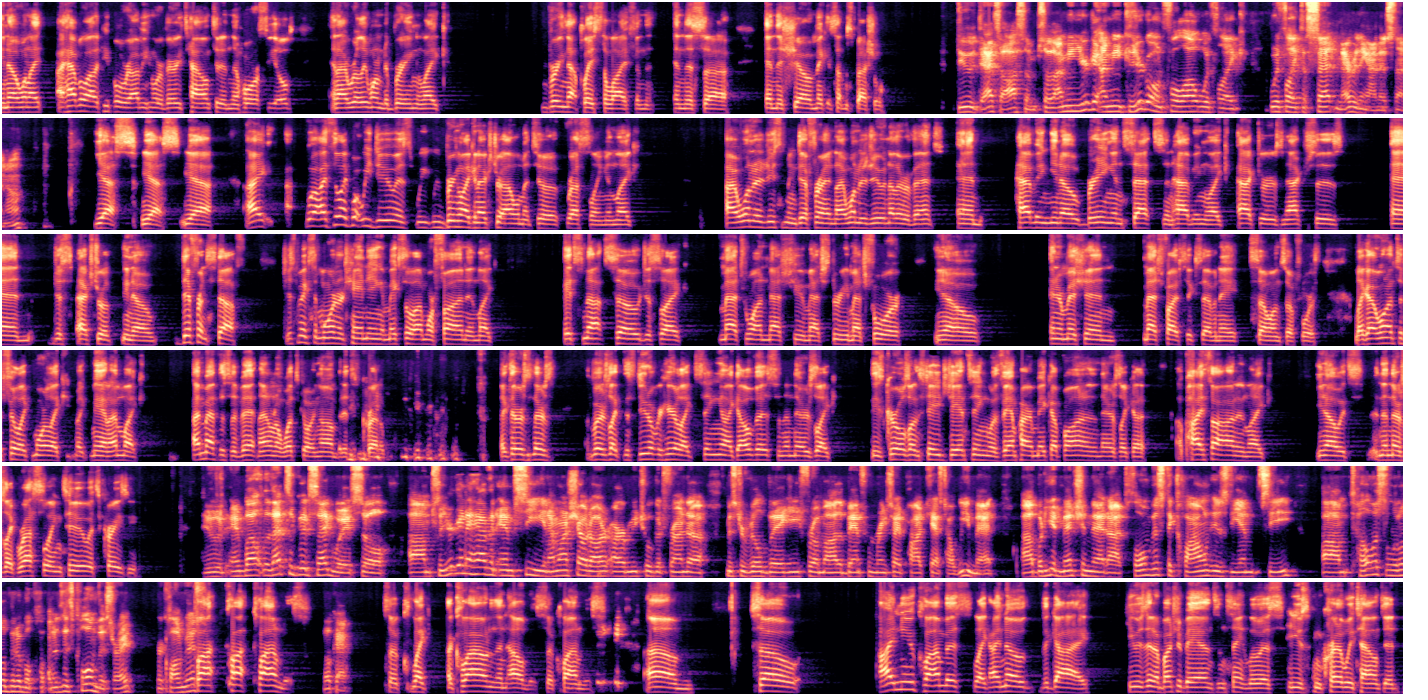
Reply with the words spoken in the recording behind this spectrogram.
you know when i i have a lot of people around me who are very talented in the horror field and i really wanted to bring like bring that place to life in the, in this uh in this show and make it something special dude, that's awesome. So, I mean, you're, I mean, because you're going full out with like, with like the set and everything on this, then, huh? Yes, yes, yeah. I well, I feel like what we do is we we bring like an extra element to wrestling, and like I wanted to do something different, and I wanted to do another event, and having you know bringing in sets and having like actors and actresses and just extra you know different stuff just makes it more entertaining and makes it a lot more fun and like it's not so just like match one match two match three match four you know intermission, match five, six, seven, eight, so on and so forth. Like I want it to feel like more like like man, I'm like I'm at this event and I don't know what's going on, but it's incredible. like there's there's there's like this dude over here like singing like Elvis, and then there's like these girls on stage dancing with vampire makeup on, and then there's like a, a python and like you know it's and then there's like wrestling too. It's crazy. dude. And well, that's a good segue. So, um, so you're gonna have an MC, and I want to shout out our mutual good friend, uh, Mr. Vil Baggy from uh, the band from Ringside Podcast, how we met. Uh, but he had mentioned that uh, Columbus the Clown is the MC. Um, tell us a little bit about it's Columbus, right? Or? Cla- cla- Clownvis. Okay. So like a clown and then Elvis. So Clownvis. um, so I knew Clownvis, like I know the guy, he was in a bunch of bands in St. Louis. He's incredibly talented,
